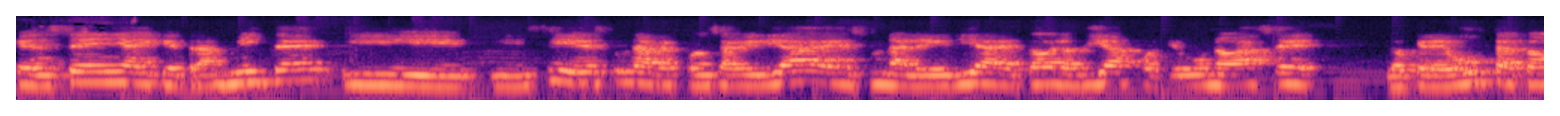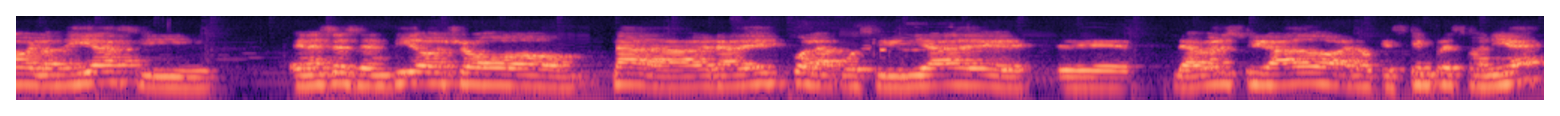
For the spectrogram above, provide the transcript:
enseña y que transmite. Y, y sí, es una responsabilidad, es una alegría de todos los días porque uno hace lo que le gusta todos los días y en ese sentido yo, nada, agradezco la posibilidad de, haber llegado a lo que siempre soñé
